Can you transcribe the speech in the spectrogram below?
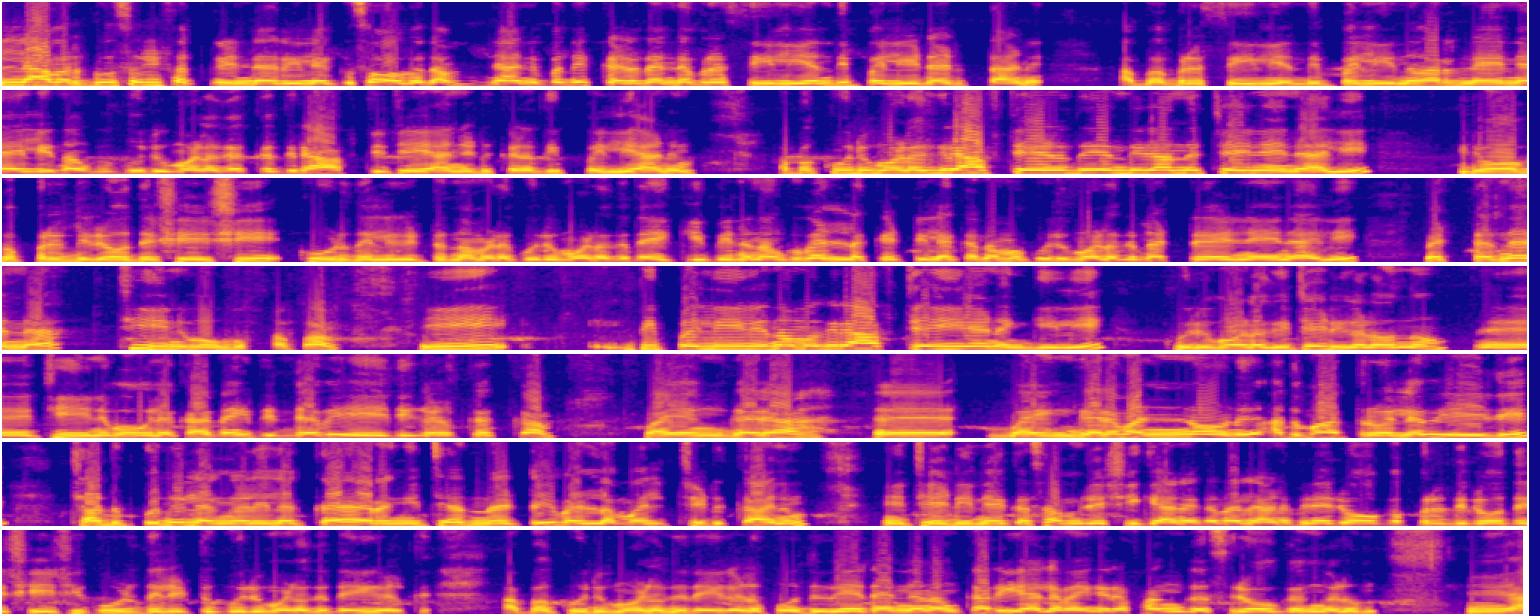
എല്ലാവർക്കും സുൽഫത്ത് ക്വിൻഡറിയിലേക്ക് സ്വാഗതം. ഞാനിപ്പോ നിൽക്കുന്നത് എന്റെ ബ്രസീലിയൻ തിപ്പല്ലിയുടെ അടുത്താണ്. അപ്പൊ ബ്രസീലിയൻ തിപ്പല്ലി എന്ന് പറഞ്ഞു കഴിഞ്ഞാൽ നമുക്ക് കുരുമുളകൊക്കെ ഗ്രാഫ്റ്റ് ചെയ്യാൻ എടുക്കുന്ന തിപ്പല്ലിയാണ് അപ്പൊ കുരുമുളക് ഗ്രാഫ്റ്റ് ചെയ്യണത് എന്തിനാന്ന് വെച്ച് കഴിഞ്ഞാൽ രോഗപ്രതിരോധ ശേഷി കൂടുതൽ കിട്ടും നമ്മുടെ കുരുമുളക് തേക്ക്. പിന്നെ നമുക്ക് വെള്ളക്കെട്ടിലൊക്കെ നമുക്ക് കുരുമുളക് നട്ട് കഴിഞ്ഞു കഴിഞ്ഞാൽ പെട്ടെന്ന് തന്നെ ചീഞ്ഞു പോകും. അപ്പം ഈ തിപ്പല്ലിയിൽ നമുക്ക് ഗ്രാഫ്റ്റ് ചെയ്യണമെങ്കിൽ കുരുമുളക് ചെടികളൊന്നും ചീഞ്ഞു പോകില്ല കാരണം ഇതിന്റെ വേരുകൾക്കൊക്കെ ഭയങ്കര ഭയങ്കര വണ്ണമാണ്. അത് മാത്രമല്ല വേര് ചതുപ്പ് നിലങ്ങളിലൊക്കെ ഇറങ്ങി ചെന്നിട്ട് വെള്ളം വലിച്ചെടുക്കാനും ചെടീനെയൊക്കെ സംരക്ഷിക്കാനൊക്കെ നല്ലതാണ്. പിന്നെ രോഗപ്രതിരോധ ശേഷി കൂടുതൽ ഇട്ട് കുരുമുളക് തൈകൾക്ക്. അപ്പൊ കുരുമുളക് തൈകൾ പൊതുവേ തന്നെ നമുക്കറിയാലോ ഭയങ്കര ഫംഗസ് രോഗങ്ങളും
